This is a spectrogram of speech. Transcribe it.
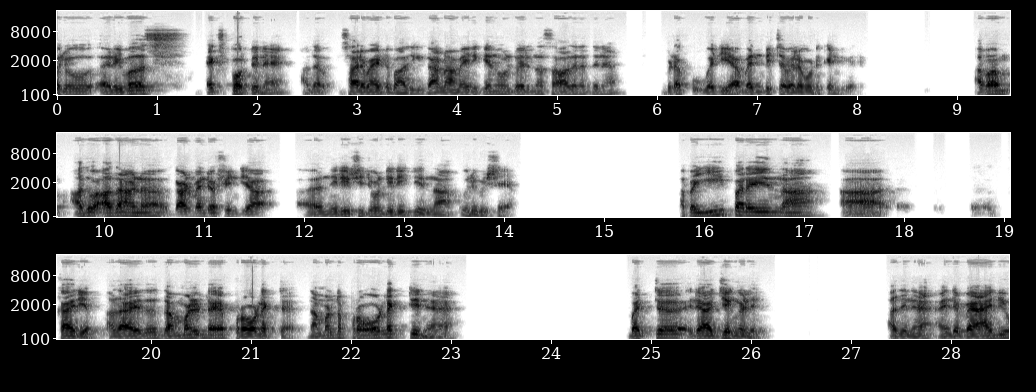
ഒരു റിവേഴ്സ് എക്സ്പോർട്ടിനെ അത് സാരമായിട്ട് ബാധിക്കും. കാരണം അമേരിക്കയിൽ നിന്ന് കൊണ്ടുവരുന്ന സാധനത്തിന് ഇവിടെ വലിയ വൻപിച്ച വില കൊടുക്കേണ്ടി വരും. അപ്പം അത് അതാണ് ഗവൺമെന്റ് ഓഫ് ഇന്ത്യ നിരീക്ഷിച്ചുകൊണ്ടിരിക്കുന്ന ഒരു വിഷയം. അപ്പൊ ഈ പറയുന്ന കാര്യം അതായത് നമ്മളുടെ പ്രോഡക്റ്റ് നമ്മളുടെ പ്രോഡക്റ്റിന് മറ്റ് രാജ്യങ്ങളിൽ അതിന് അതിന്റെ വാല്യൂ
